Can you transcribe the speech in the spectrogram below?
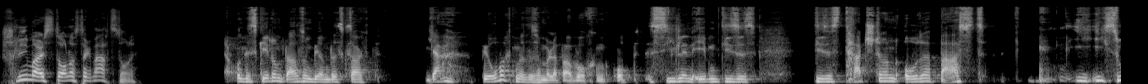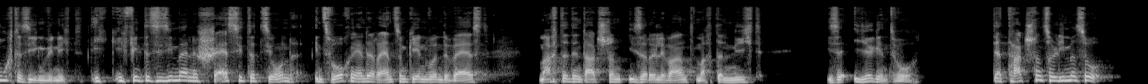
schlimmer als Donnerstag Tony. Ja, und es geht um das, und wir haben das gesagt, ja, beobachten wir das einmal ein paar Wochen, ob Seelen eben dieses, dieses Touchdown oder Bust, ich, ich suche das irgendwie nicht. Ich, ich finde, das ist immer eine scheiß Situation, ins Wochenende reinzugehen, wo du weißt, macht er den Touchdown, ist er relevant, macht er nicht, ist er irgendwo. Der Touchdown soll immer so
